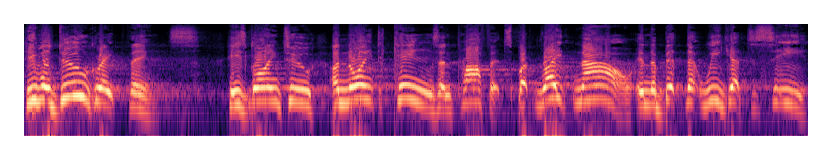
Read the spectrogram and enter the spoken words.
He will do great things. He's going to anoint kings and prophets. But right now, in the bit that we get to see,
